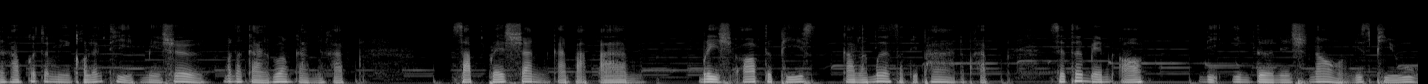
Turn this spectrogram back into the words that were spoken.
นะครับก็จะมี collective measure มาตรการร่วมกันนะครับ suppression การปราบปราม breach of the peace การละเมิดสันติภาพนะครับ settlement of the international dispute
